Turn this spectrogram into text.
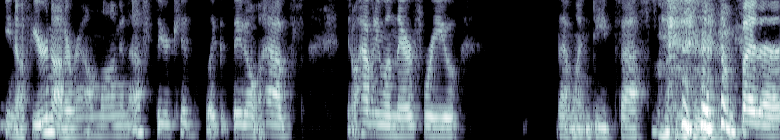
you know if you're not around long enough your kids like they don't have they don't have anyone there for you. That went deep fast. But uh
